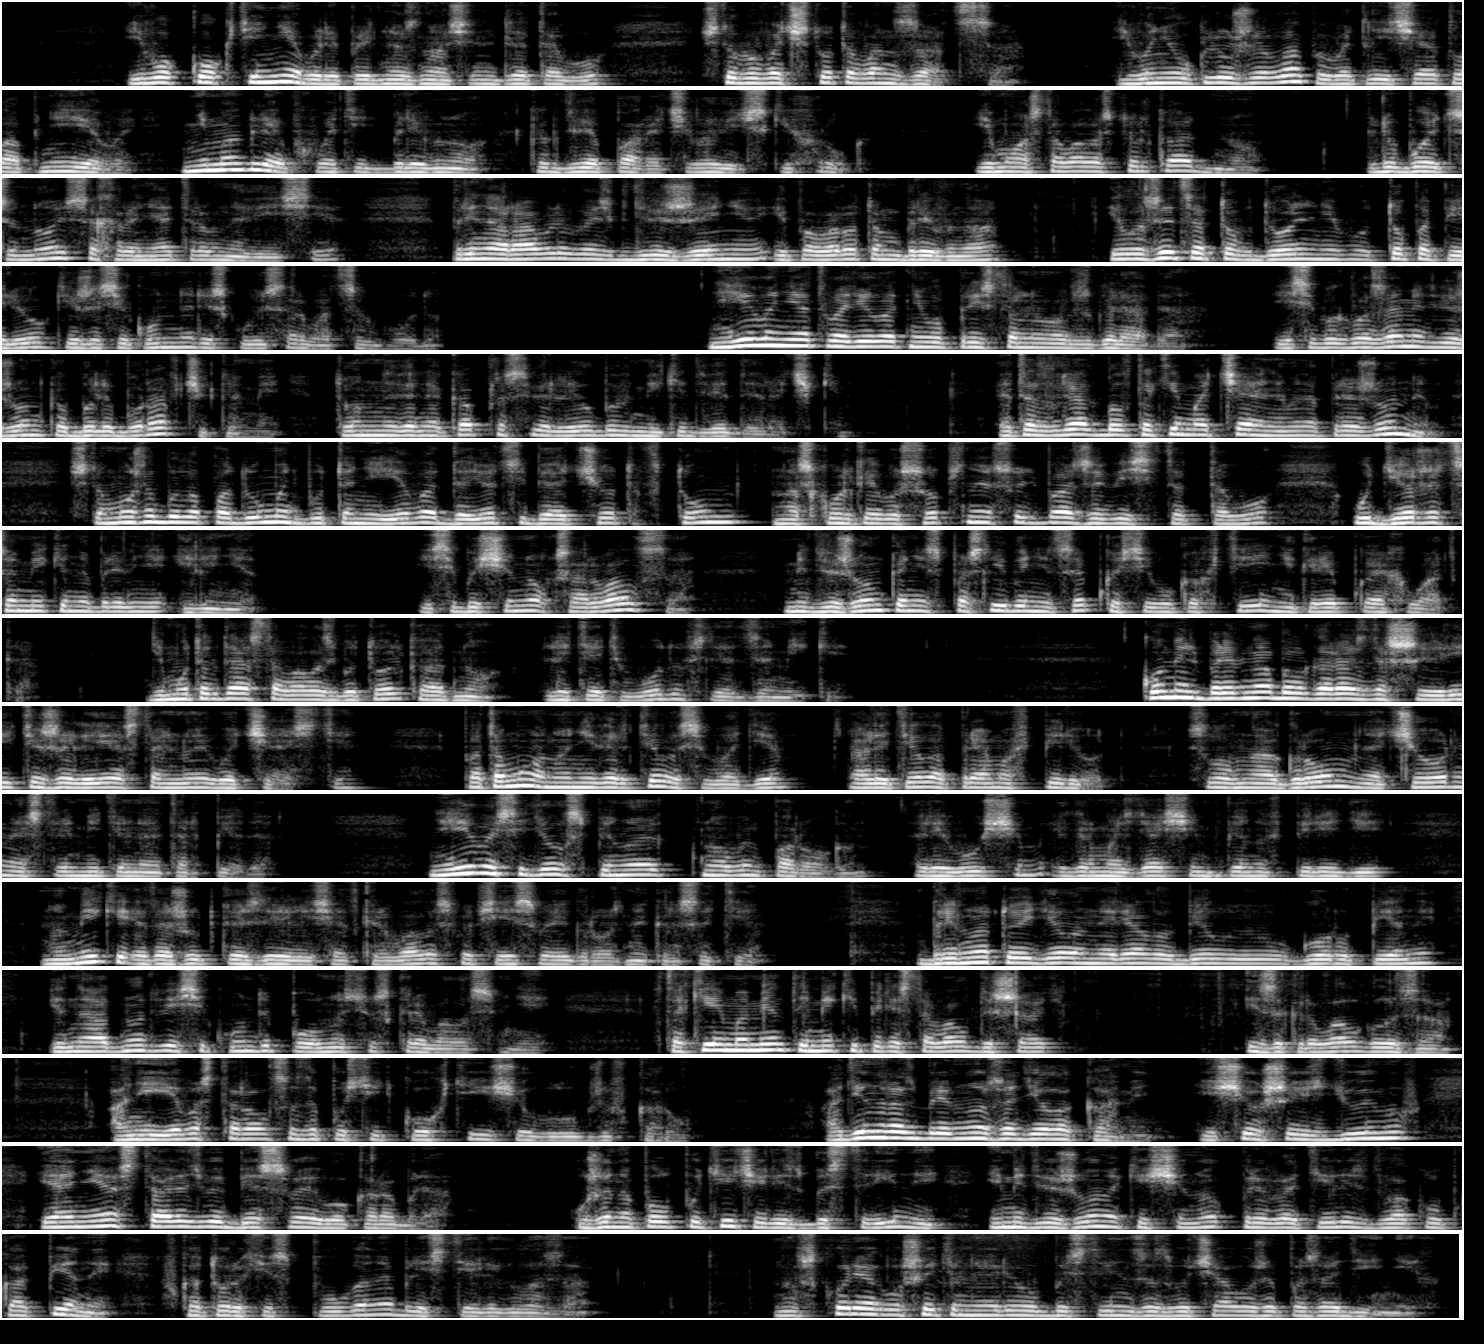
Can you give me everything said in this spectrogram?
Его когти не были предназначены для того, чтобы во что-то вонзаться. Его неуклюжие лапы, в отличие от лап Ниевы, не могли обхватить бревно, как две пары человеческих рук. Ему оставалось только одно любой ценой сохранять равновесие, приноравливаясь к движению и поворотам бревна, и ложиться то вдоль него, то поперек, ежесекундно рискуя сорваться в воду. Ниева не отводил от него пристального взгляда. Если бы глаза медвежонка были буравчиками, то он наверняка просверлил бы в Мике две дырочки. Этот взгляд был таким отчаянным и напряженным, что можно было подумать, будто Ниева отдает себе отчет в том, насколько его собственная судьба зависит от того, удержится Микки на бревне или нет. Если бы щенок сорвался, медвежонка не спасли бы ни цепкость его когтей, ни крепкая хватка. Ему тогда оставалось бы только одно – лететь в воду вслед за Микки. Комель бревна был гораздо шире и тяжелее остальной его части, потому оно не вертелось в воде, а летело прямо вперед, словно огромная черная стремительная торпеда. Ниева сидел спиной к новым порогам, ревущим и громоздящим пену впереди, но Микки это жуткое зрелище открывалось во всей своей грозной красоте. Бревно то и дело ныряло в белую гору пены и на одну-две секунды полностью скрывалось в ней. В такие моменты Микки переставал дышать и закрывал глаза, а Ниева старался запустить когти еще глубже в кору. Один раз бревно задело камень еще шесть дюймов, и они остались бы без своего корабля. Уже на полпути через быстрины и медвежонок и щенок превратились в два клубка пены, в которых испуганно блестели глаза. Но вскоре оглушительный рев быстрин зазвучал уже позади них.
